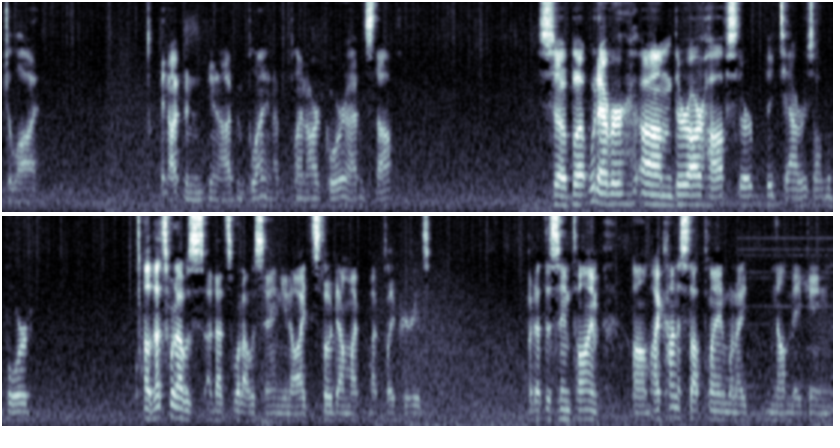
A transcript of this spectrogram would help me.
July. And I've been, you know, I've been playing. I've been playing hardcore. I haven't stopped. So, but whatever. Um, there are HoFs. There are big towers on the board. Oh, that's what I was. That's what I was saying. You know, I slowed down my my play periods. But at the same time, um, I kind of stopped playing when I'm not making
